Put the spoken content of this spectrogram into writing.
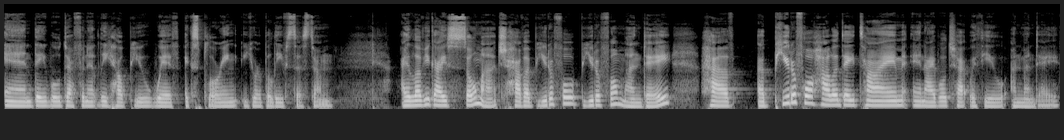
and they will definitely help you with exploring your belief system. I love you guys so much. Have a beautiful, beautiful Monday. Have a beautiful holiday time, and I will chat with you on Monday.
